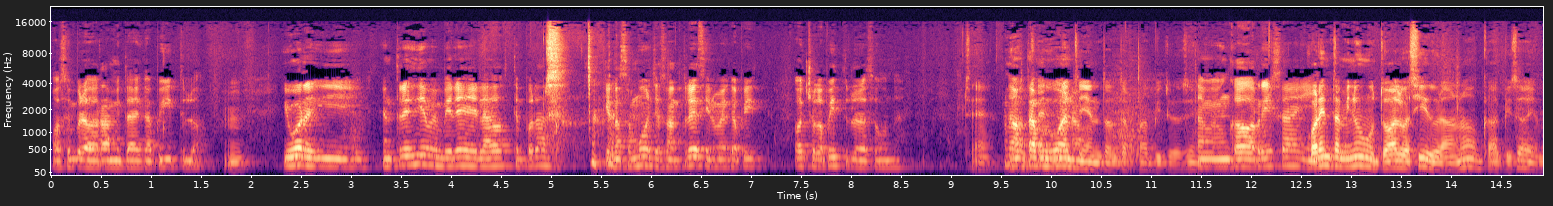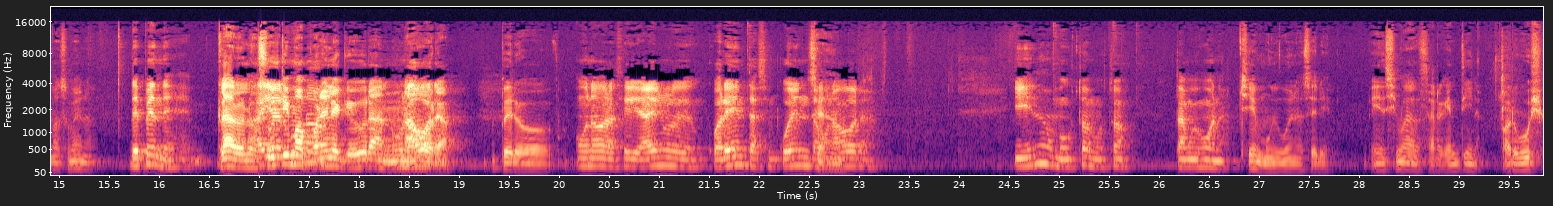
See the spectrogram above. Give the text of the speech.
o siempre lo agarraba a mitad de capítulo. Mm. Y bueno, y en tres días me miré las dos temporadas, que no son muchas, son tres y nueve capítulos, ocho capítulos la segunda. Sí. No, está muy bueno. No tenían tantos capítulos, sí. Está un cago de risa y... 40 minutos, algo así duran, ¿no? Cada episodio, más o menos. Depende. Claro, los últimos algunos- ponele que duran una, hora. Pero Una hora, sí. Hay uno de 40, 50, Sí. una hora. Y no, me gustó, me gustó. Está muy buena. Che, muy buena serie. Y encima es Argentina. Orgullo.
